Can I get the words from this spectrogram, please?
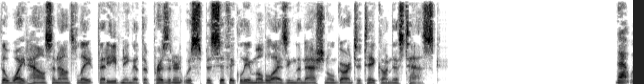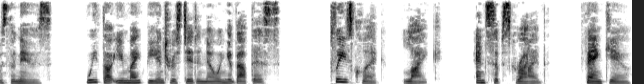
The White House announced late that evening that the president was specifically mobilizing the National Guard to take on this task. That was the news. We thought you might be interested in knowing about this. Please click like and subscribe. Thank you.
